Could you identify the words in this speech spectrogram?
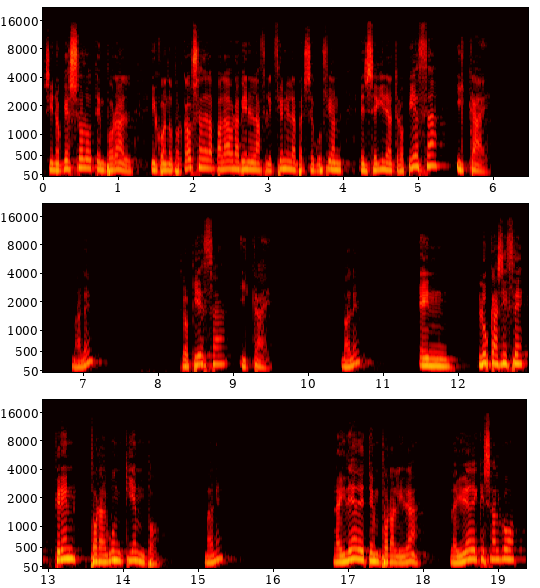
sino que es solo temporal. Y cuando por causa de la palabra viene la aflicción y la persecución, enseguida tropieza y cae. ¿Vale? Tropieza y cae. ¿Vale? En Lucas dice, creen por algún tiempo. ¿Vale? La idea de temporalidad, la idea de que es algo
